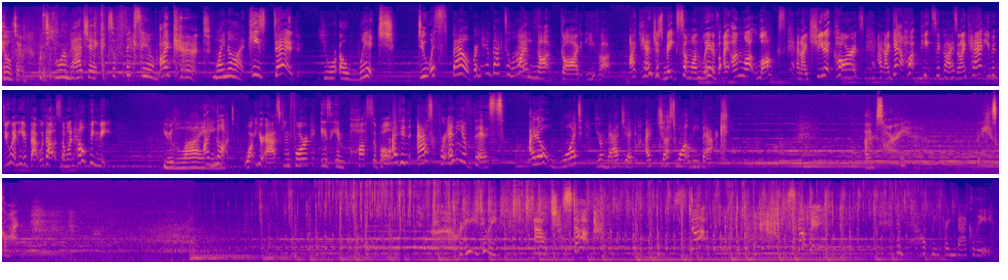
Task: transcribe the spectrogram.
Killed him. It's your magic, so fix him. I can't. Why not? He's dead. You're a witch. Do a spell. Bring him back to life. I'm not God, Eva. I can't just make someone live. I unlock locks and I cheat at cards and I get hot pizza guys and I can't even do any of that without someone helping me. You're lying. I'm not. What you're asking for is impossible. I didn't ask for any of this. I don't want your magic. I just want Lee back. I'm sorry, but he's gone. What are you doing? Ouch. Stop. Stop. Stop it. And help me bring back Lee.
